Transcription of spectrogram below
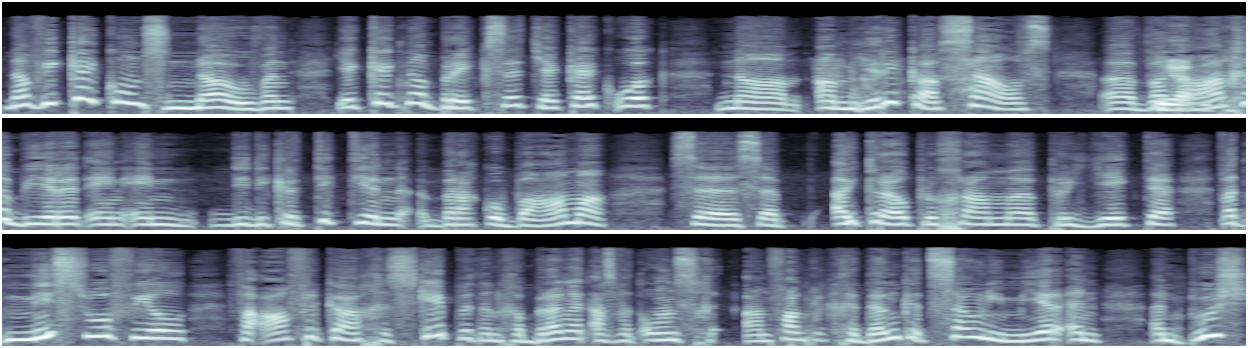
Nou wie kyk ons nou want jy kyk na Brexit, jy kyk ook na Amerika selfs uh, wat Ja. daar gebeur het en en die die kritiek teen Barack Obama se se uitruilprogramme, projekte wat nie soveel vir Afrika geskep het en gebring het as wat ons aanvanklik gedink het sou nie meer in in Bush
